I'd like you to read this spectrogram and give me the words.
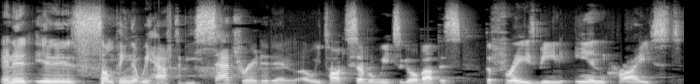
And it, it is something that we have to be saturated in. Uh, we talked several weeks ago about this the phrase being in Christ,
